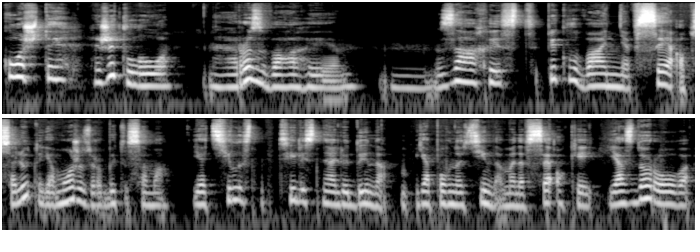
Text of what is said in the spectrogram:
кошти, житло, е, розваги, захист, піклування все абсолютно я можу зробити сама. Я цілісна, цілісна людина, я повноцінна, в мене все окей, я здорова,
